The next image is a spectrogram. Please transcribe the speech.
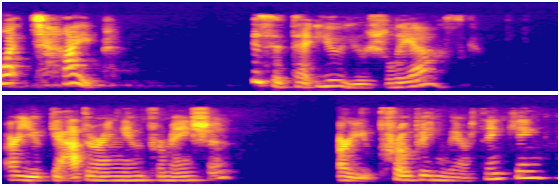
What type is it that you usually ask? Are you gathering information? Are you probing their thinking?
